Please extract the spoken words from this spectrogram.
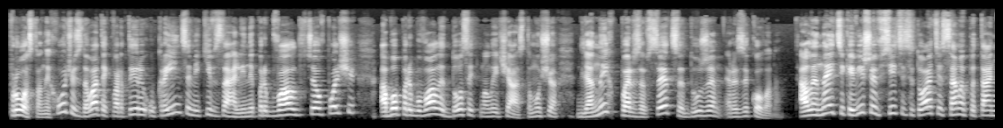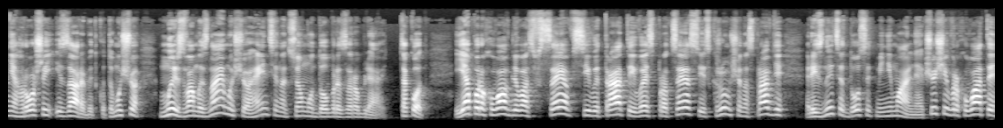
просто не хочуть здавати квартири українцям, які взагалі не перебували до цього в Польщі, або перебували досить малий час, тому що для них, перш за все, це дуже ризиковано. Але найцікавіше всі ці ситуації саме питання грошей і заробітку, тому що ми ж з вами знаємо, що агенції на цьому добре заробляють. Так от. Я порахував для вас все, всі витрати весь процес, і скажу вам, що насправді різниця досить мінімальна. Якщо ще врахувати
